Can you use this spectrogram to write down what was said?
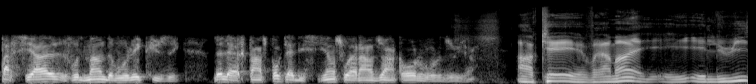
partial, je vous demande de vous récuser. Là, là, je pense pas que la décision soit rendue encore aujourd'hui. OK, vraiment. Et, lui,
